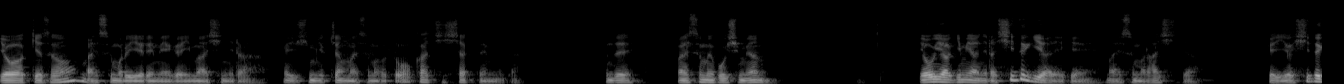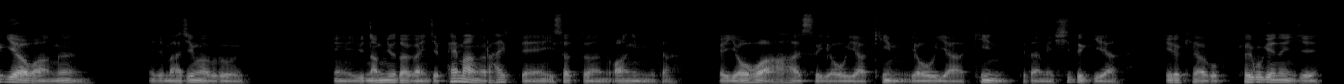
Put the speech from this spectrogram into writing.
여호와께서 말씀으로 예레미야가 임하시니라. 26장 말씀하고 똑같이 시작됩니다. 근데 말씀을 보시면 여호야김이 아니라 시드기야에게 말씀을 하시죠. 그 시드기야 왕은 이제 마지막으로 남유다가 이제 패망을 할 때 있었던 왕입니다. 여호 아하스, 여호야김, 여호야긴, 그 다음에 시드기야 이렇게 하고 결국에는 이제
